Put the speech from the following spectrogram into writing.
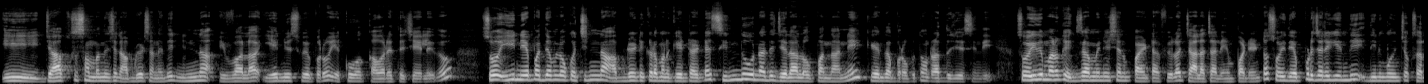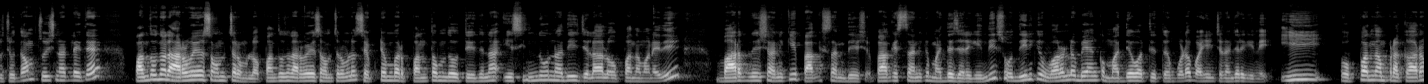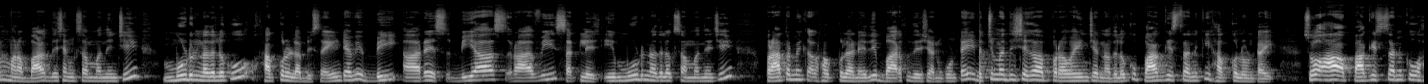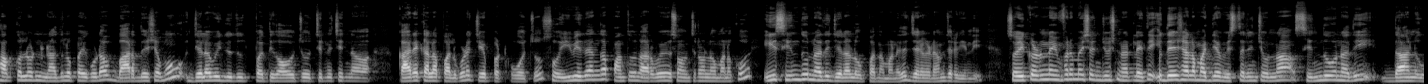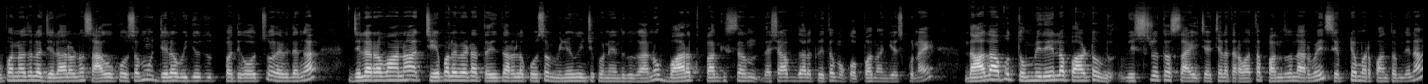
ఈ జాబ్స్కి సంబంధించిన అప్డేట్స్ అనేది నిన్న ఇవాళ ఏ న్యూస్ పేపర్ ఎక్కువగా కవర్ అయితే చేయలేదు. సో ఈ నేపథ్యంలో ఒక చిన్న అప్డేట్ ఇక్కడ మనకి ఏంటంటే సింధు నది జలాల ఒప్పందాన్ని కేంద్ర ప్రభుత్వం రద్దు చేసింది. సో ఇది మనకు ఎగ్జామినేషన్ పాయింట్ ఆఫ్ వ్యూలో చాలా చాలా ఇంపార్టెంట్ సో ఇది ఎప్పుడు జరిగింది? దీని గురించి ఒకసారి చూద్దాం. చూసినట్లయితే పంతొమ్మిది వందల అరవై సంవత్సరంలో పంతొమ్మిది వందల అరవై సంవత్సరంలో సెప్టెంబర్ పంతొమ్మిదవ తేదీన ఈ సింధు నది జలాల ఒప్పందం అనేది భారతదేశానికి పాకిస్తాన్ దేశ పాకిస్తాన్కి మధ్య జరిగింది. సో దీనికి వరల్డ్ బ్యాంక్ మధ్యవర్తిత్వం కూడా వహించడం జరిగింది. ఈ ఒప్పందం ప్రకారం మన భారతదేశానికి సంబంధించి మూడు నదులకు హక్కులు లభిస్తాయి. ఏంటి అవి? బీఆర్ఎస్ బియాస్ రావి సట్లేజ్ ఈ మూడు నదులకు సంబంధించి ప్రాథమిక హక్కులు అనేది భారతదేశానికి ఉంటాయి. పశ్చిమ దిశగా ప్రవహించే నదులకు పాకిస్తాన్కి హక్కులు ఉంటాయి సో ఆ పాకిస్తాన్కు హక్కులు ఉన్న నదులపై కూడా భారతదేశము జల విద్యుత్ ఉత్పత్తి కావచ్చు చిన్న చిన్న కార్యకలాపాలు కూడా చేపట్టుకోవచ్చు. సో ఈ విధంగా పంతొమ్మిది అరవై సంవత్సరంలో మనకు ఈ సింధు నది జలాల ఒప్పందం అనేది జరగడం జరిగింది. సో ఇక్కడ ఉన్న ఇన్ఫర్మేషన్ చూసినట్లయితే ఈ దేశాల మధ్య విస్తరించి ఉన్న సింధు నది దాని ఉపనదుల జలాలను సాగు కోసము జల విద్యుత్ ఉత్పత్తి కావచ్చు. అదేవిధంగా జల రవాణా చేపల వేట తదితరాల కోసం వినియోగించుకునేందుకు గాను భారత్ పాకిస్తాన్ దశాబ్దాల క్రితం ఒక ఒప్పందం చేసుకున్నాయి. దాదాపు తొమ్మిదేళ్ళ పాటు విస్తృత స్థాయి చర్చల తర్వాత పంతొమ్మిది వందల అరవై సెప్టెంబర్ పంతొమ్మిదిన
